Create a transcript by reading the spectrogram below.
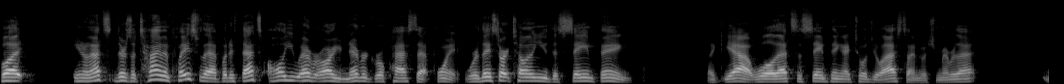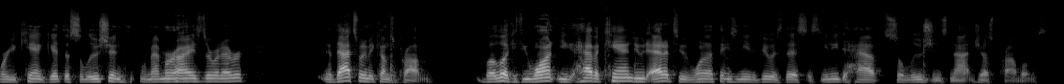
But you know, that's there's a time and place for that. But if that's all you ever are, you never grow past that point where they start telling you the same thing. Like, yeah, well, that's the same thing I told you last time. Don't you remember that? Where you can't get the solution memorized or whatever. That's when it becomes a problem. But look, if you want, you have a can-do attitude. One of the things you need to do is this: is you need to have solutions, not just problems.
